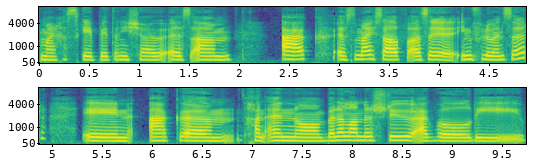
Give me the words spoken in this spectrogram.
vir my geskep het in die show is um ek is myself as 'n influencer en ek um, gaan in na binnelanders toe. Ek wil die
